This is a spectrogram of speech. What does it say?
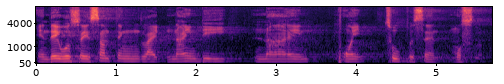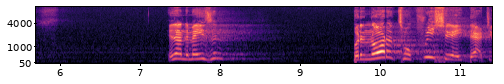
and they will say something like 99.2% Muslims. Isn't that amazing? But in order to appreciate that, you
